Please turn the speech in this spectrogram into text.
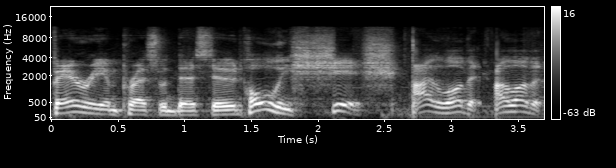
very impressed with this, dude. Holy shish. I love it. I love it.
